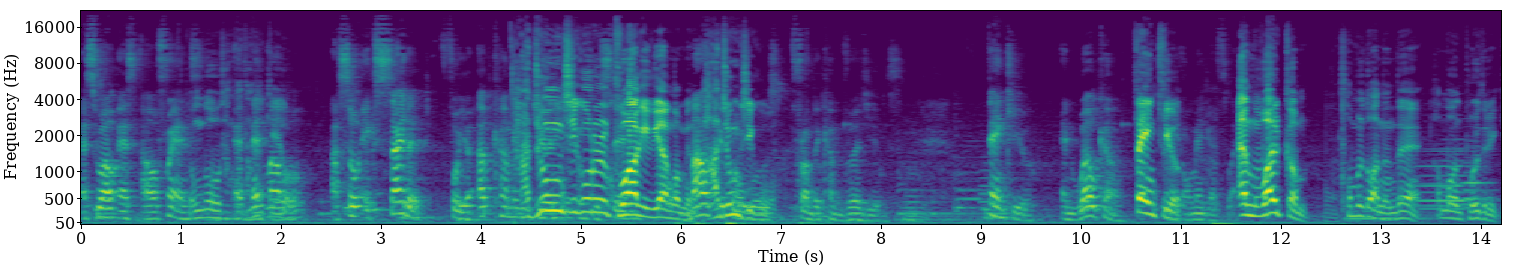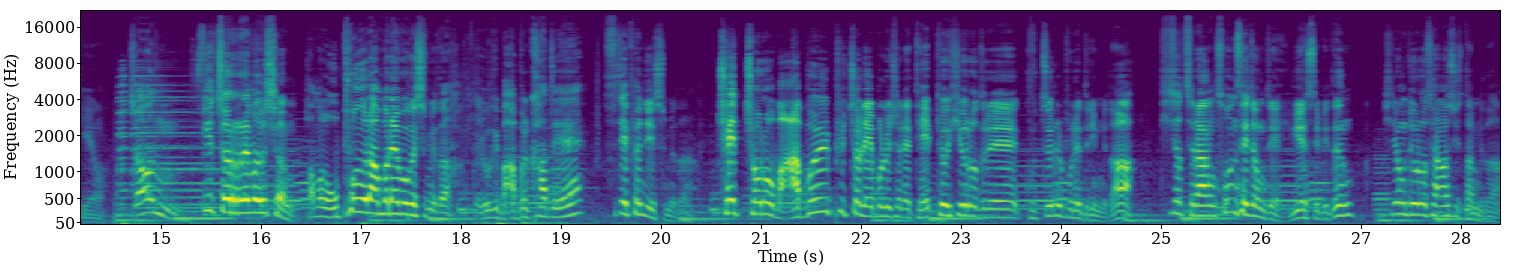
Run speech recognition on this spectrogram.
as well as our friends 정도 잠깐 at Netmarvel, are so excited for your upcoming 다중지구를 journey into 구하기 위한 겁니다. multiple 다중지구. worlds from the convergence. Thank you and welcome Thank to you the Omega Flight. and welcome. 선물도 왔는데 한번 보여드릴게요. 전 퓨처 레볼루션 한번 오픈을 한번 해보겠습니다. 자, 여기 마블 카드에 수제 편지 있습니다. 최초로 마블 퓨처 레볼루션의 대표 히어로들의 굿즈를 보내드립니다. 티셔츠랑 손세정제, USB 등 실용적으로 사용할 수 있답니다.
